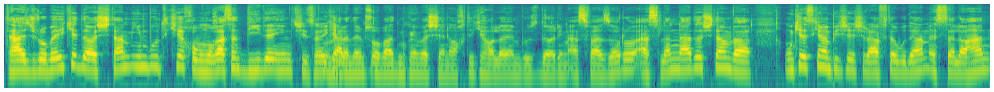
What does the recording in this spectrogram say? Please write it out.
تجربه ای که داشتم این بود که خب موقع اصلا دید این چیزهایی که الان داریم صحبت می‌کنیم و شناختی که حالا امروز داریم از فضا رو اصلا نداشتم و اون کسی که من پیشش رفته بودم اصطلاحا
